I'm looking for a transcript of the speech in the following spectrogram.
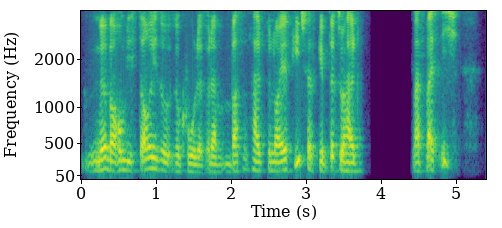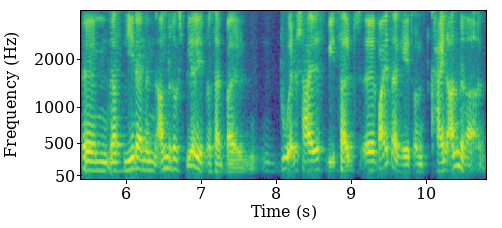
ne, warum die Story so, so cool ist oder was es halt für neue Features gibt, dass du halt was weiß ich, ähm, dass jeder ein anderes Spielerlebnis hat, weil du entscheidest, wie es halt äh, weitergeht und kein anderer.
